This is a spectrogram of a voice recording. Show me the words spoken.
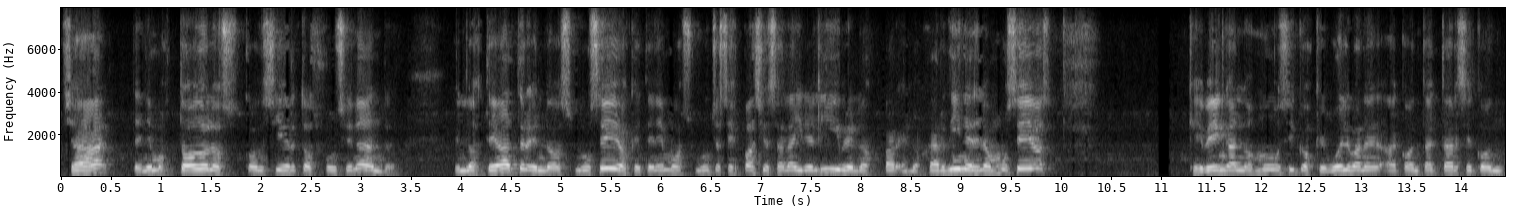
ya tenemos todos los conciertos funcionando en los teatros, en los museos, que tenemos muchos espacios al aire libre, en los, jardines de los museos, que vengan los músicos, que vuelvan a, a contactarse con,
